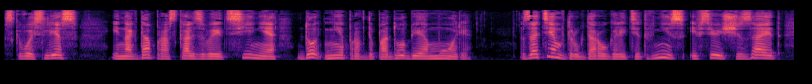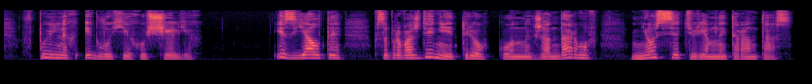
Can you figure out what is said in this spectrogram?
Сквозь лес иногда проскальзывает синее до неправдоподобия море. Затем вдруг дорога летит вниз и все исчезает в пыльных и глухих ущельях. Из Ялты в сопровождении трех конных жандармов несся тюремный тарантас.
